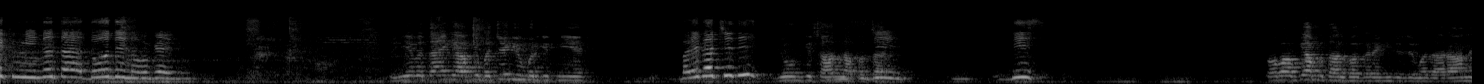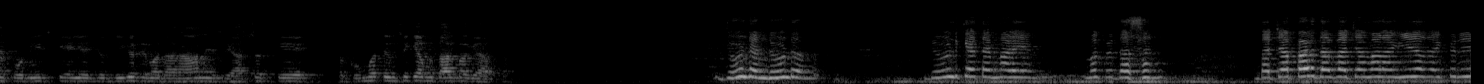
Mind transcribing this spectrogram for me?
ਇੱਕ ਮਹੀਨਾ ਤਾਂ ਦੋ ਦਿਨ ਹੋ ਗਏ ਨੇ तो ये बताएं कि आपके बच्चे की उम्र कितनी है बड़े बच्चे थी जो उनके साथ लापता जी है बीस तो अब आप क्या मुतालबा करेंगे जो जिम्मेदारान है पुलिस के या जो दीगर जिम्मेदारान है इस रियासत के हुकूमत है उनसे क्या मुतालबा क्या आपका? ढूंढन ढूंढन ढूंढ के ते मरे मको दसन। बच्चा पढ़दा बच्चा मारा गया ते करी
